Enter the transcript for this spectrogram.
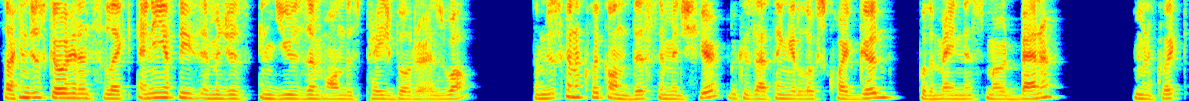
So I can just go ahead and select any of these images and use them on this page builder as well. So I'm just going to click on this image here because I think it looks quite good for the maintenance mode banner. I'm going to click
